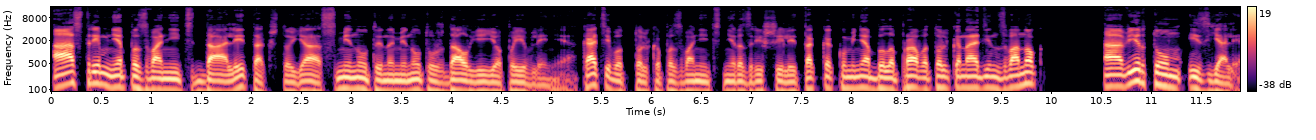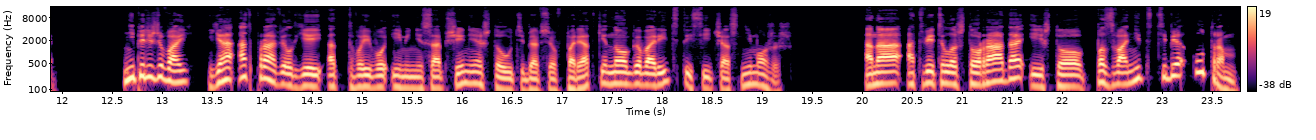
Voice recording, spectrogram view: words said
Астре мне позвонить дали, так что я с минуты на минуту ждал ее появления. Кате вот только позвонить не разрешили, так как у меня было право только на один звонок, а Виртум изъяли. «Не переживай, я отправил ей от твоего имени сообщение, что у тебя все в порядке, но говорить ты сейчас не можешь». Она ответила, что рада и что позвонит тебе утром,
